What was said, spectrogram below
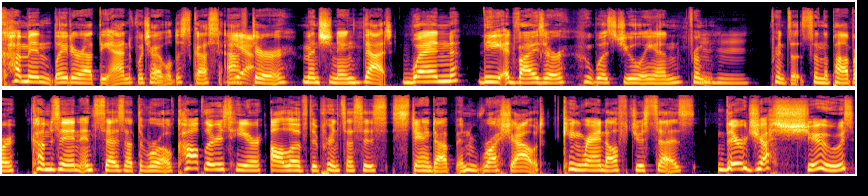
come in later at the end, which I will discuss after mentioning that when the advisor, who was Julian from Mm-hmm. Princess and the Pauper, comes in and says that the royal cobbler is here, all of the princesses stand up and rush out. King Randolph just says, they're just shoes.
